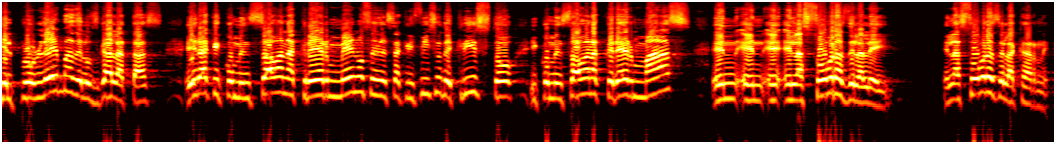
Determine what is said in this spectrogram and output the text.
que el problema de los Gálatas era que comenzaban a creer menos en el sacrificio de Cristo y comenzaban a creer más en, en las obras de la ley, en las obras de la carne.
